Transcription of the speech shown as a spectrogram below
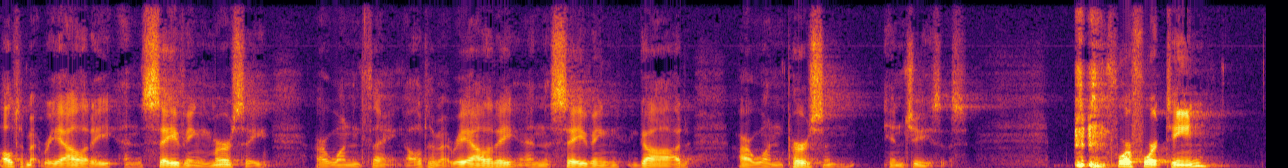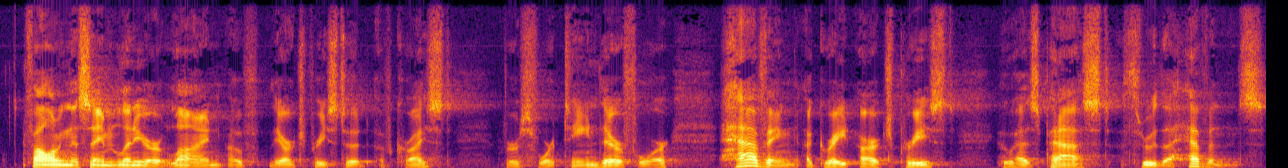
Ultimate reality and saving mercy are one thing. Ultimate reality and the saving God are one person in Jesus. 414, following the same linear line of the archpriesthood of Christ, verse 14, therefore, having a great archpriest who has passed through the heavens,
